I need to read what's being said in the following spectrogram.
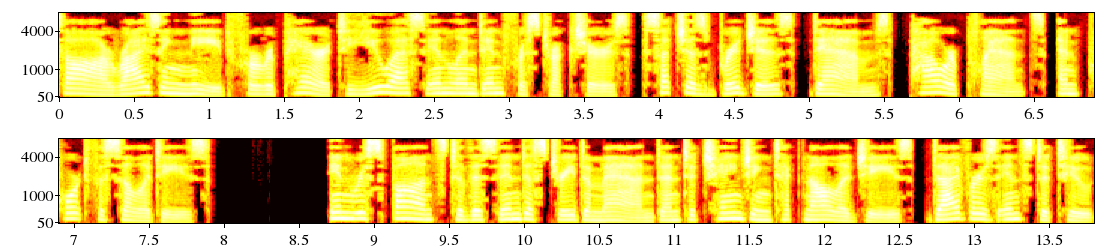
saw a rising need for repair to U.S. inland infrastructures, such as bridges, dams, power plants, and port facilities. In response to this industry demand and to changing technologies, Divers Institute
